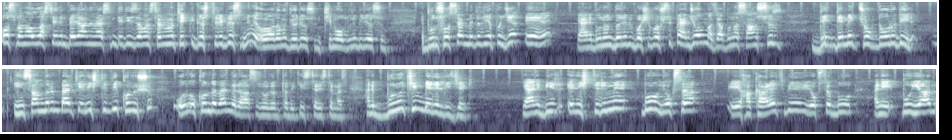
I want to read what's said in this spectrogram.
Osman Allah senin belanı versin dediği zaman sen ona tepki gösterebiliyorsun değil mi? O adamı görüyorsun, kim olduğunu biliyorsun. E bunu sosyal medyada yapınca e yani bunun böyle bir başıboşluk bence olmaz. Ya buna sansür de- demek çok doğru değil. İnsanların belki eleştirdiği konu şu. O, o konuda ben de rahatsız oluyorum tabii ki ister istemez. Hani bunu kim belirleyecek? Yani bir eleştiri mi bu yoksa e, hakaret mi yoksa bu hani bu yarın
